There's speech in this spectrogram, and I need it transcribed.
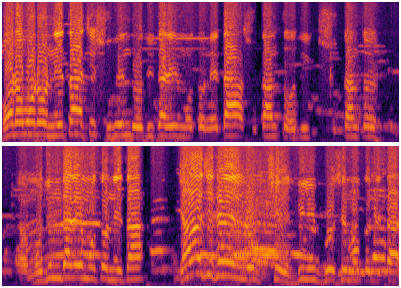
বড় বড় নেতা আছে, শুভেন্দু অধিকারীর মতো নেতা, সুকান্ত অধি- সুকান্ত মজুমদারের মতো নেতা, যারা যেখানে লড়ছে, দিলীপ ঘোষের মতো নেতা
